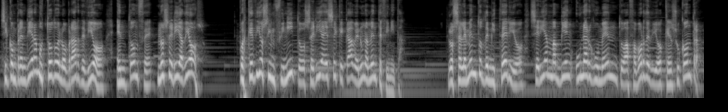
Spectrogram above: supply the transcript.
Si comprendiéramos todo el obrar de Dios, entonces no sería Dios, pues que Dios infinito sería ese que cabe en una mente finita. Los elementos de misterio serían más bien un argumento a favor de Dios que en su contra.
